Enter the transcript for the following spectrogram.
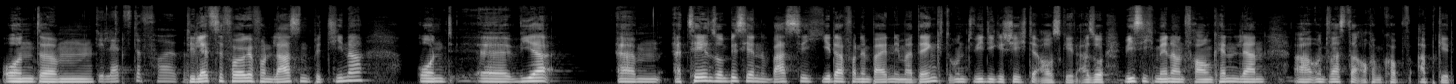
und ähm, Die letzte Folge. die letzte Folge von Lars und Bettina und äh, wir ähm, erzählen so ein bisschen, was sich jeder von den beiden immer denkt und wie die Geschichte ausgeht. Also wie sich Männer und Frauen kennenlernen äh, und was da auch im Kopf abgeht.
